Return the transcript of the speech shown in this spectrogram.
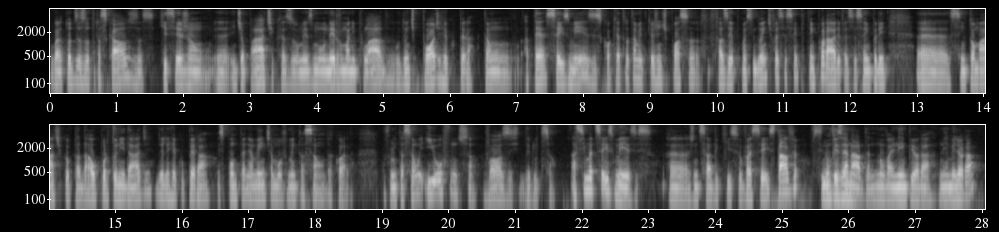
Agora, todas as outras causas, que sejam é, idiopáticas ou mesmo nervo manipulado, o doente pode recuperar. Então, até seis meses, qualquer tratamento que a gente possa fazer com esse doente vai ser sempre temporário, vai ser sempre é, sintomático para dar a oportunidade dele recuperar espontaneamente a movimentação da corda. Movimentação e ou função, voz e deglutição. Acima de seis meses, é, a gente sabe que isso vai ser estável. Se não fizer nada, não vai nem piorar nem melhorar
